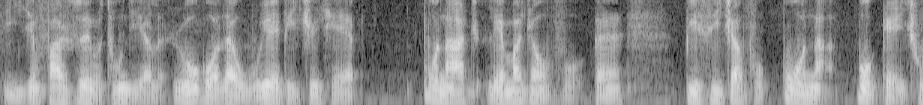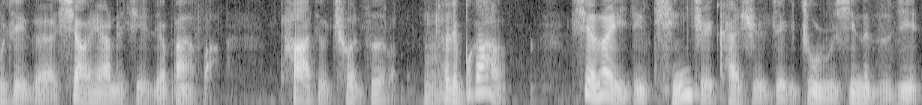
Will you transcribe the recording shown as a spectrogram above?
已经发出最后通牒了，如果在五月底之前不拿联邦政府跟 BC 政府不拿不给出这个像样的解决办法。他就撤资了，他就不干了。现在已经停止开始这个注入新的资金。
